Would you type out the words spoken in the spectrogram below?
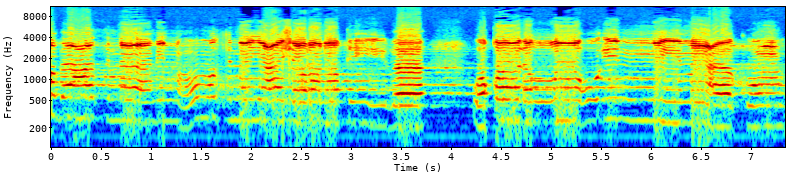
وبعثنا منهم اثني عشر نقيبا. وقال الله إني معكم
